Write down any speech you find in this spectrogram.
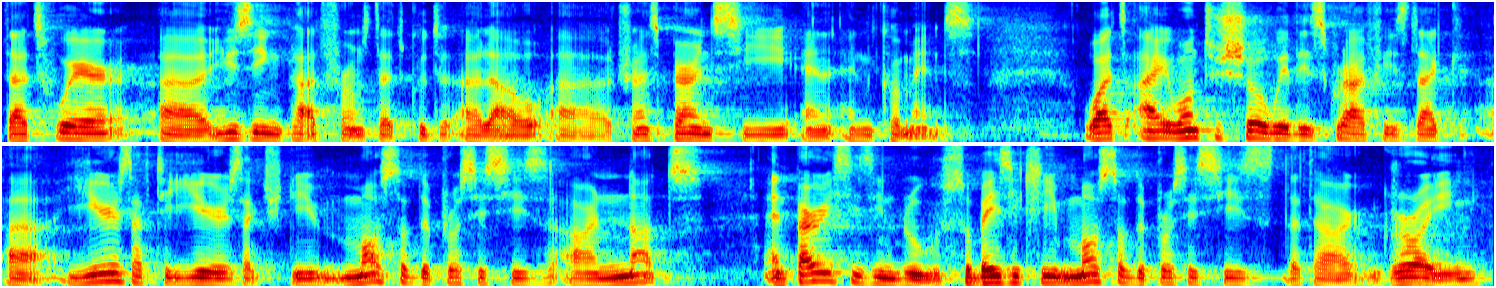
that were using platforms that could allow transparency and, and comments. What I want to show with this graph is like uh, years after years, actually, most of the processes are not, and Paris is in blue, so basically most of the processes that are growing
